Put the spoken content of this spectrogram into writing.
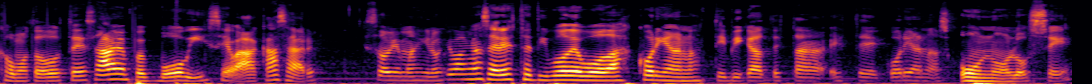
como todos ustedes saben, pues Bobby se va a casar So, me imagino que van a hacer este tipo de bodas coreanas, típicas de estas este, coreanas, o no lo sé,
